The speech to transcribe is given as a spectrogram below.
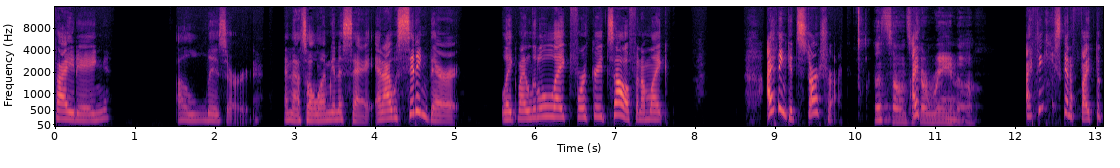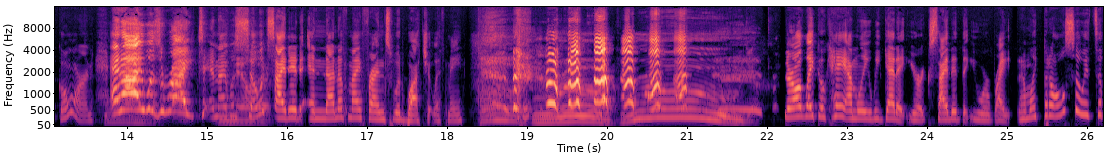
fighting a lizard. And that's all I'm going to say. And I was sitting there, like my little, like, fourth grade self, and I'm like, I think it's Star Trek. that sounds I- like arena I think he's gonna fight the Gorn. And I was right. And I was Nailed so it. excited, and none of my friends would watch it with me. rude rude They're all like, okay, Emily, we get it. You're excited that you were right. And I'm like, but also it's a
